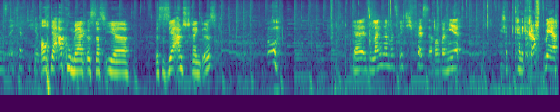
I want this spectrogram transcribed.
Wir müssen echt heftig hier. Auch der Akku merkt es, dass ihr. dass es sehr anstrengend ist. Ja, so langsam wird es richtig fest, aber bei mir. Ich habe keine Kraft mehr.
